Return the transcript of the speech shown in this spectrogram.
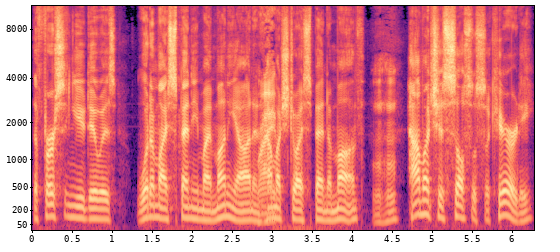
the first thing you do is what am I spending my money on and how much do I spend a month? Mm-hmm. How much is Social Security?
